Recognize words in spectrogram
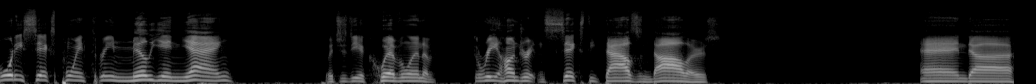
46.3 million yang, which is the equivalent of $360,000. And uh,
